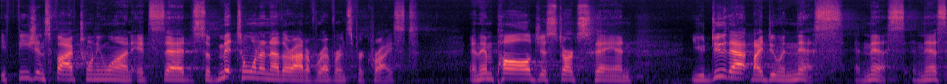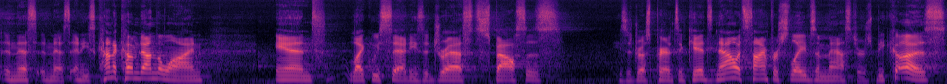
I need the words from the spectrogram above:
Ephesians 5:21 it said, "Submit to one another out of reverence for Christ." And then Paul just starts saying, "You do that by doing this and this and this and this and this." And he's kind of come down the line and like we said, he's addressed spouses, he's addressed parents and kids. Now it's time for slaves and masters because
